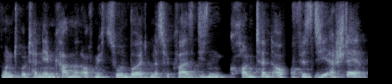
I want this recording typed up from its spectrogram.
Und Unternehmen kamen dann auf mich zu und wollten, dass wir quasi diesen Content auch für sie erstellen.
